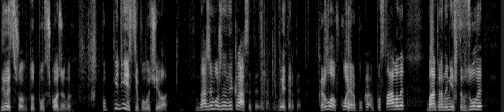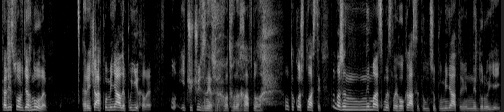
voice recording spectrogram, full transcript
Дивись, що тут пошкоджено. По підвісці отримала. Навіть можна не красити, витерти. Крило в колір поставили, бампер на місце взули, колесо вдягнули. Речах поміняли, поїхали. Ну і чуть-чуть знизу, от вона хапнула. Ну також пластик. Та навіть нема смисла його красити, лучше поміняти, він недорогий.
